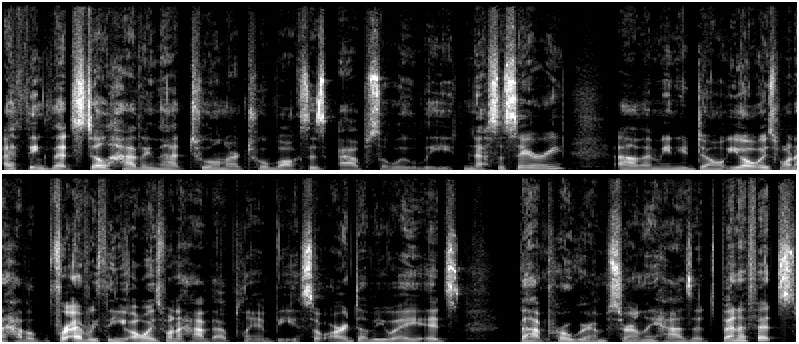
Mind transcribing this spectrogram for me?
I think that still having that tool in our toolbox is absolutely necessary. Um, I mean, you don't, you always want to have a, for everything, you always want to have that plan B. So RWA, it's, that program certainly has its benefits,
